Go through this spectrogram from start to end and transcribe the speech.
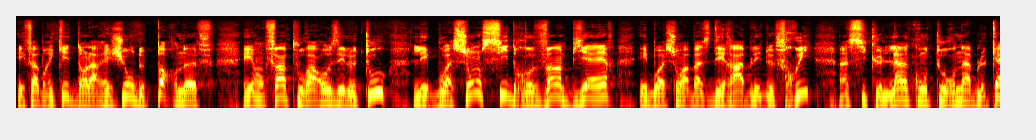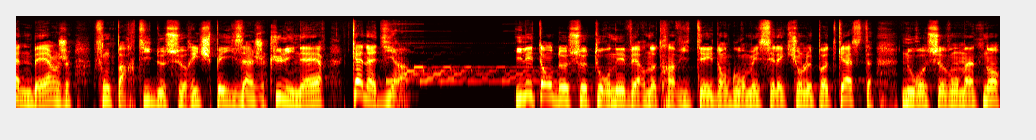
est fabriqué dans la région de Portneuf? Et enfin, pour arroser le tout, les boissons cidre, vin, bière et boissons à base d'érable et de fruits, ainsi que l'incontournable canneberge, font partie de ce riche paysage culinaire canadien. Il est temps de se tourner vers notre invité dans Gourmet Sélection le podcast. Nous recevons maintenant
